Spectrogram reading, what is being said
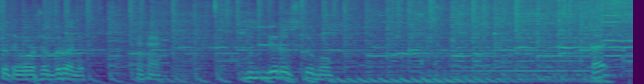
Кто-то его уже громит. Берут штурмом. А?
